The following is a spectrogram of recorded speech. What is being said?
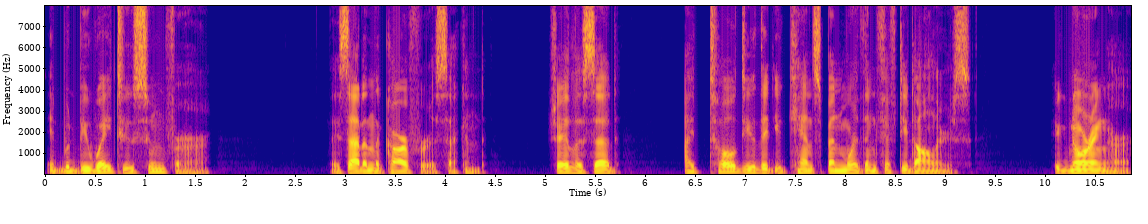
It would be way too soon for her. They sat in the car for a second. Shayla said, I told you that you can't spend more than $50. Ignoring her,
